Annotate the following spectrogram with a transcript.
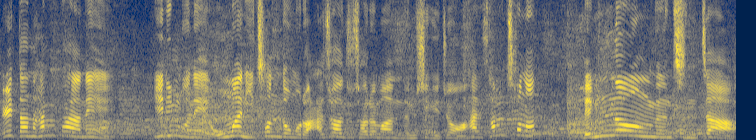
일단 한 판에 1인분에 5만 2천 동으로 아주 아주 저렴한 음식이죠. 한 3천 원? 냉면은 진짜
